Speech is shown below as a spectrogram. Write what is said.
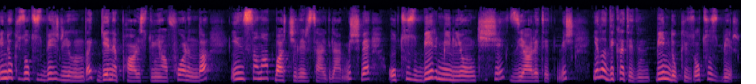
1931 yılında gene Paris Dünya Fuarı'nda insanat bahçeleri sergilenmiş ve 31 milyon kişi ziyaret etmiş. Yıla dikkat edin 1931.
